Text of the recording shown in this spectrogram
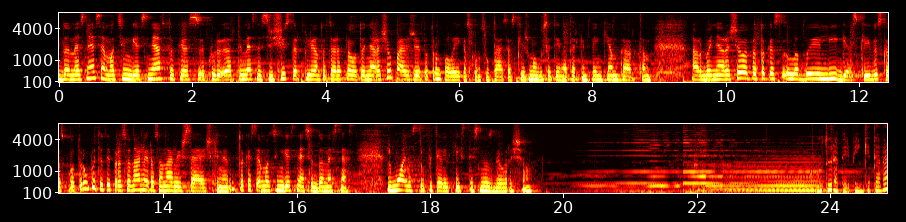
įdomesnės, emocingesnės, tokias, kur artimesnis ryšys tarp kliento terapeuto. Nerašiau, pavyzdžiui, apie trumpalaikės konsultacijas, kai žmogus ateina, tarkim, penkiem kartam. Arba nerašiau apie tokias labai lygias, kai viskas po truputį taip racionaliai, racionaliai išsiaiškini. Tokias emocingesnės, įdomesnės. Žmonės truputėlį keistesnius gal rašiau. Kultūra per 5 TV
